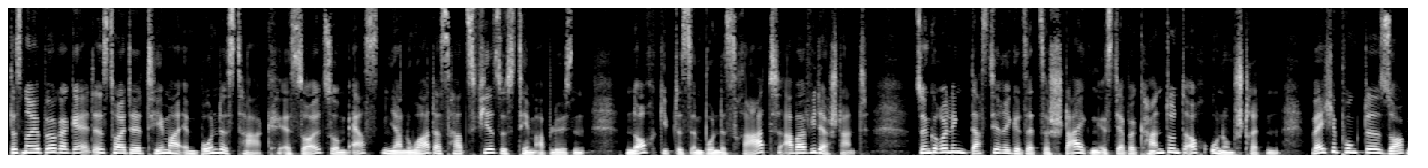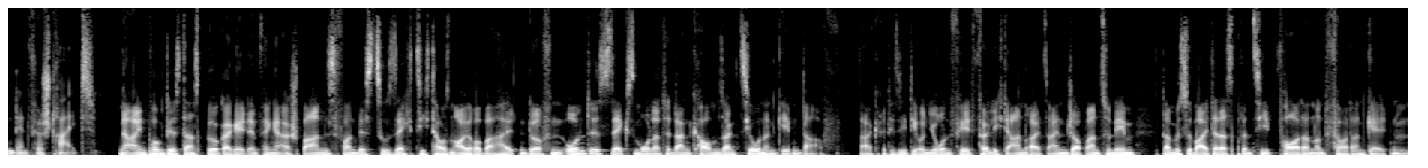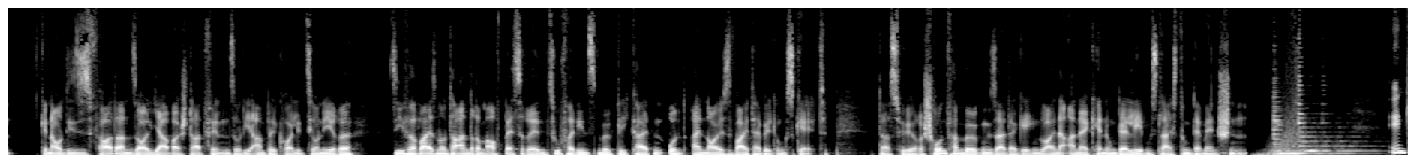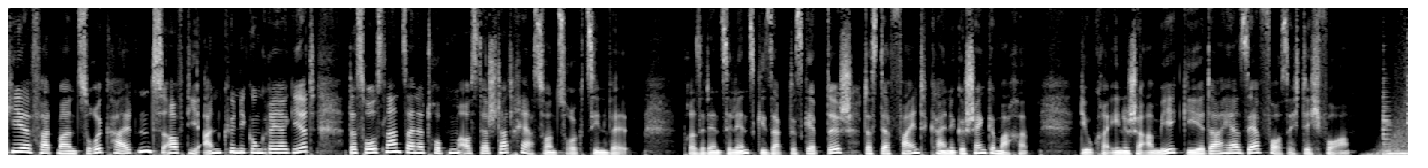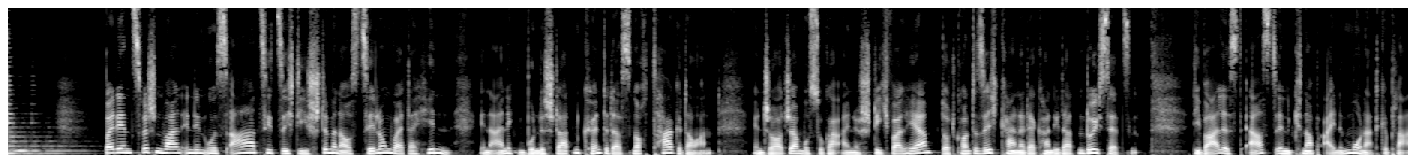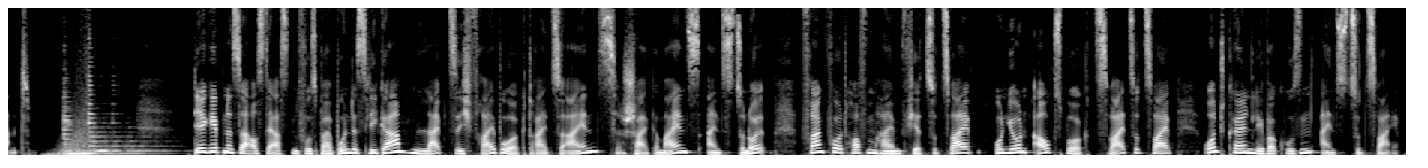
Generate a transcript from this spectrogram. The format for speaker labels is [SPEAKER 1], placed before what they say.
[SPEAKER 1] Das neue Bürgergeld ist heute Thema im Bundestag. Es soll zum 1. Januar das Hartz-IV-System ablösen. Noch gibt es im Bundesrat aber Widerstand. Sönke dass die Regelsätze steigen, ist ja bekannt und auch unumstritten. Welche Punkte sorgen denn für Streit?
[SPEAKER 2] Na, ein Punkt ist, dass Bürgergeldempfänger Ersparnis von bis zu 60.000 Euro behalten dürfen und es sechs Monate lang kaum Sanktionen geben darf. Da kritisiert die Union, fehlt völlig der Anreiz, einen Job anzunehmen. Da müsse weiter das Prinzip Fordern und Fördern gelten. Genau dieses Fördern soll ja aber stattfinden, so die Ampelkoalitionäre. Sie verweisen unter anderem auf bessere Zuverdienstmöglichkeiten und ein neues Weiterbildungsgeld. Das höhere Schonvermögen sei dagegen nur eine Anerkennung der Lebensleistung der Menschen.
[SPEAKER 1] In Kiew hat man zurückhaltend auf die Ankündigung reagiert, dass Russland seine Truppen aus der Stadt Cherson zurückziehen will. Präsident Zelensky sagte skeptisch, dass der Feind keine Geschenke mache. Die ukrainische Armee gehe daher sehr vorsichtig vor. Bei den Zwischenwahlen in den USA zieht sich die Stimmenauszählung weiter hin. In einigen Bundesstaaten könnte das noch Tage dauern. In Georgia muss sogar eine Stichwahl her. Dort konnte sich keiner der Kandidaten durchsetzen. Die Wahl ist erst in knapp einem Monat geplant. Die Ergebnisse aus der ersten Fußball-Bundesliga. Leipzig-Freiburg 3 zu 1, Schalke-Mainz 1 zu 0, Frankfurt-Hoffenheim 4 zu 2, Union Augsburg 2 zu 2 und Köln-Leverkusen 1 zu 2.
